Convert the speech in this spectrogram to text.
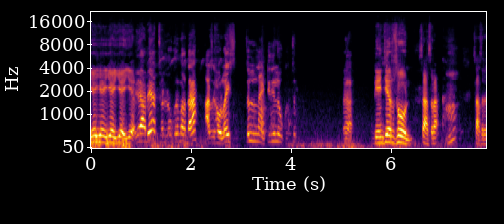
ये ये ये ये ये. अबे चल लवकर मरदा. आज घावलायस. चल नाईन्टी दे लवकर. चल. हा. डेंजर झोन सासरा. सासरा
